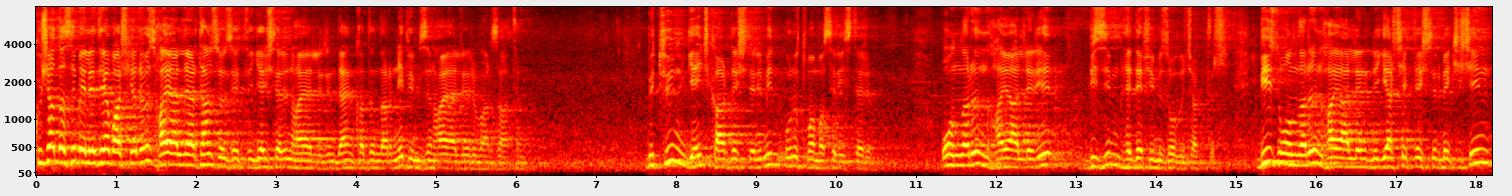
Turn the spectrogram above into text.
Kuşadası Belediye Başkanımız hayallerden söz etti. Gençlerin hayallerinden, kadınların hepimizin hayalleri var zaten. Bütün genç kardeşlerimin unutmamasını isterim. Onların hayalleri bizim hedefimiz olacaktır. Biz onların hayallerini gerçekleştirmek için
